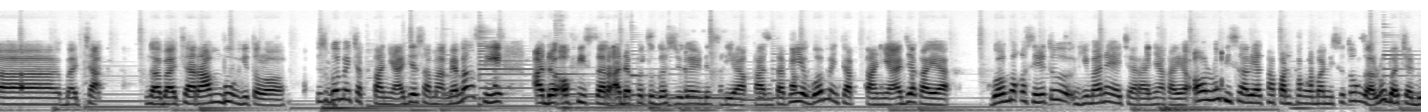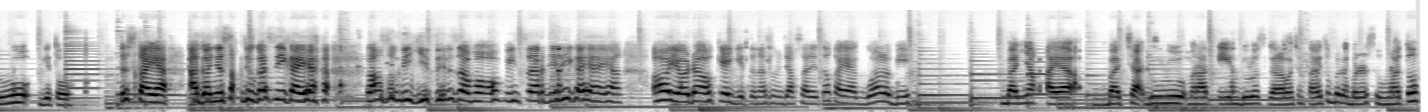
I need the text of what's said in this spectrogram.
uh, baca nggak baca rambu gitu loh. Terus gue mencap tanya aja sama memang sih ada officer ada petugas juga yang disediakan tapi ya gue mencap tanya aja kayak gue mau ke sini tuh gimana ya caranya? Kayak oh lu bisa lihat papan pengumuman di situ nggak? Lu baca dulu gitu terus kayak agak nyesek juga sih kayak langsung digituin sama officer. Jadi kayak yang oh ya udah oke okay, gitu. Nah semenjak saat itu kayak gue lebih banyak kayak baca dulu merhatiin dulu segala macam. Kali itu benar-benar semua tuh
